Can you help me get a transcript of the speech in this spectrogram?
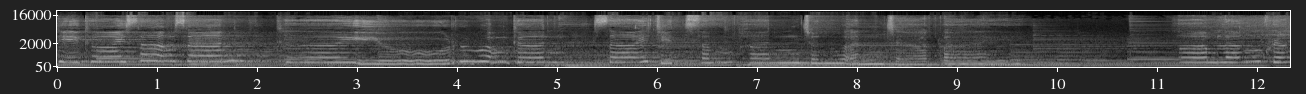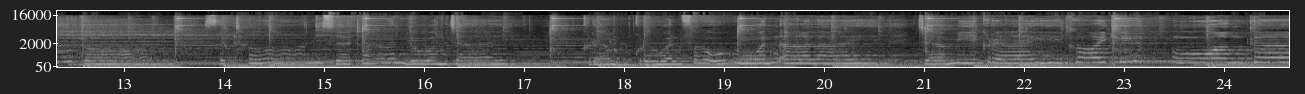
ที่เคยสร้างสรรค์เคยอยู่ร่วมกัน สายจิตสัมพันธ์จนวันจากไป ความหลังครั้งก่อน สะท้อนสะท้านดวงใจคร่ำครวญเฝ้าหวนอาลัย จะมีใครคอยคิดห่วงกัน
